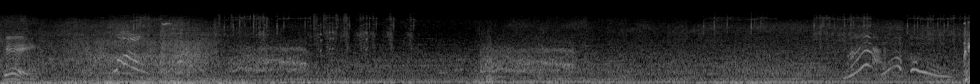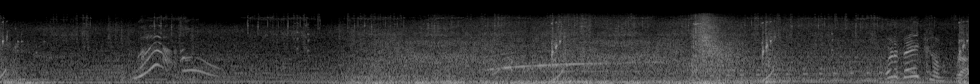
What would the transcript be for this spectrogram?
Okay. Where did they come from?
